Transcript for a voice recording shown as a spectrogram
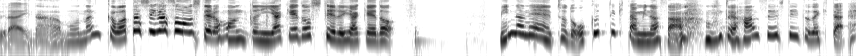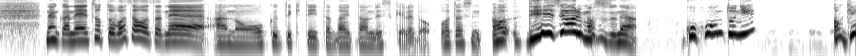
ぴょん。辛いなもうなんか私が損してる。本当に。やけどしてるやけどみんなねちょっと送ってきた皆さん 本当に反省していただきたい。なんかねちょっとわざわざねあの送ってきていただいたんですけれど私あデージありますね。これ本当に？あ厳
